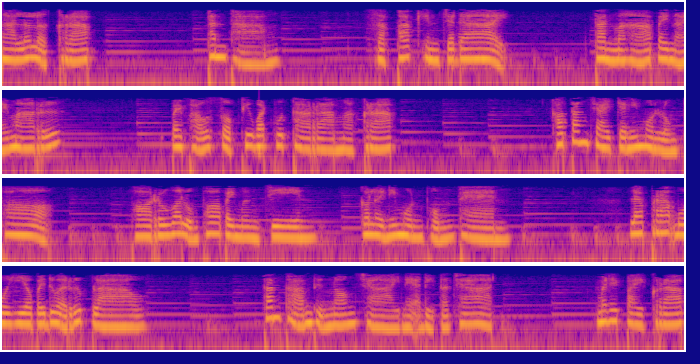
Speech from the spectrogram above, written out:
นานแล้วเหรอครับ ท่านถาม สักพักเห็นจะได้ ท่านมาหาไปไหนมาหรือ ไปเผาศพที่วัดพุทธารามมาครับ เขาตั้งใจจะนิมนต์หลวงพ่อ พอรู้ว่าหลวงพ่อไปเมืองจีน ก็เลยนิมนต์ผมแทน แล้วพระบัวเฮียวไปด้วยหรือเปล่า ท่านถามถึงน้องชายในอดีตชาติ ไม่ได้ไปครับ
